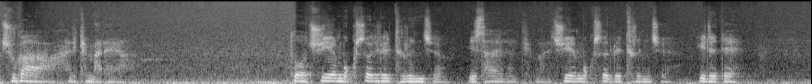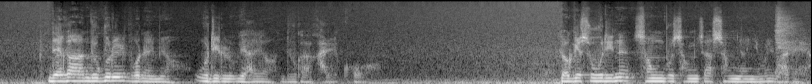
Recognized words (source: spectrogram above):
주가 이렇게 말해요. 또 주의 목소리를 들은즉 이사야가 이렇게 말해 주의 목소리를 들은즉 이르되 내가 누구를 보내며 우리를 위하여 누가 갈고 여기서 우리는 성부 성자 성령님을 말해요.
